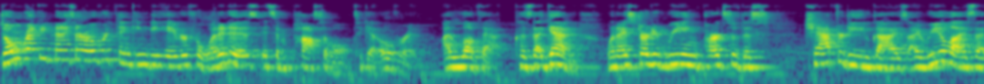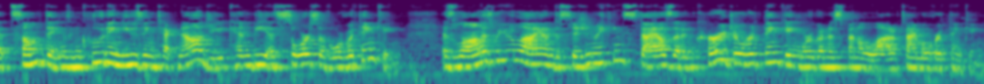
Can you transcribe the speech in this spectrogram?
don't recognize our overthinking behavior for what it is, it's impossible to get over it. I love that. Because again, when I started reading parts of this chapter to you guys, I realized that some things, including using technology, can be a source of overthinking. As long as we rely on decision-making styles that encourage overthinking, we're gonna spend a lot of time overthinking.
